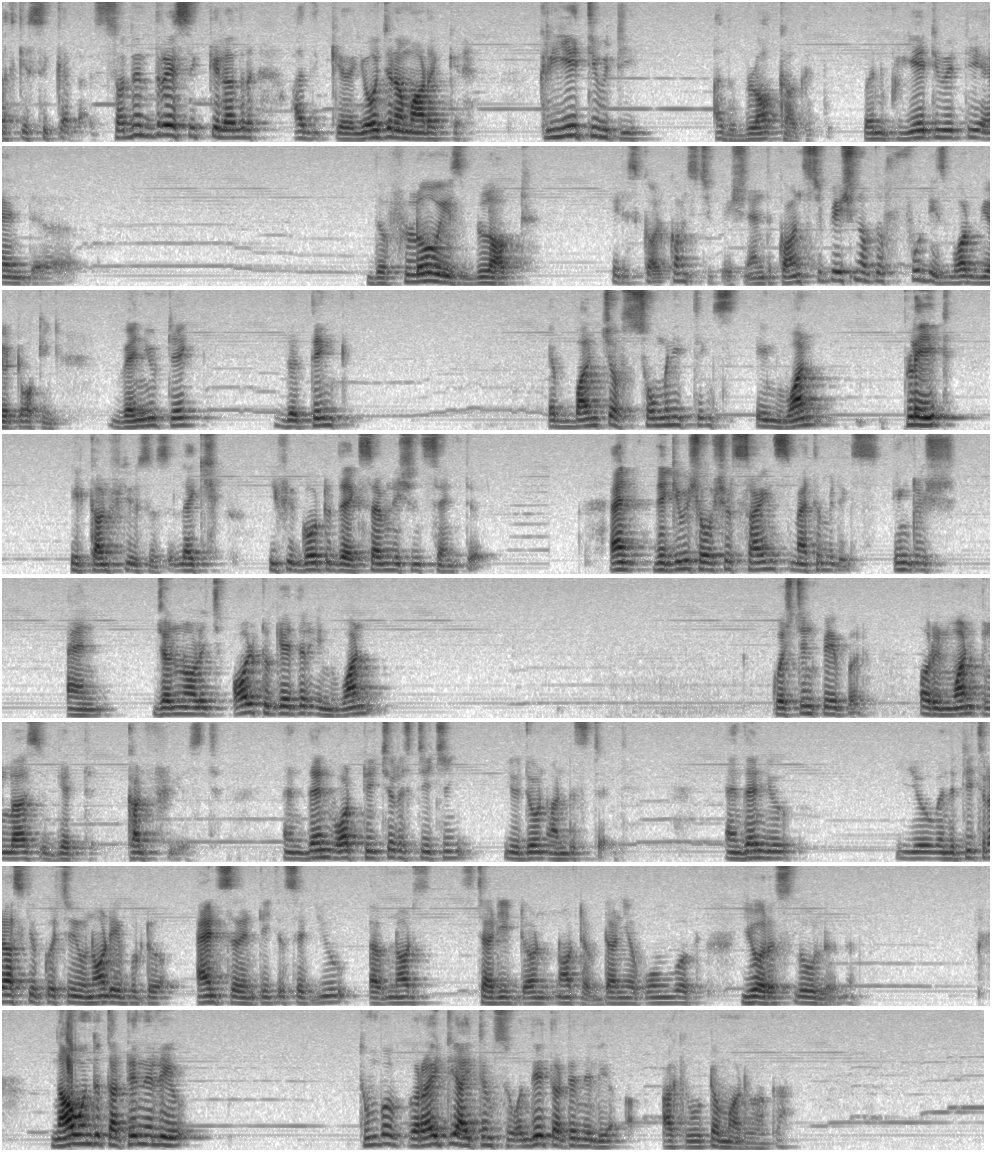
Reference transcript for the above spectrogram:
ಅದಕ್ಕೆ ಸಿಕ್ಕಲ್ಲ ಸ್ವಾತಂತ್ರ್ಯ ಸಿಕ್ಕಿಲ್ಲ ಅಂದರೆ ಅದಕ್ಕೆ ಯೋಜನೆ ಮಾಡೋಕ್ಕೆ ಕ್ರಿಯೇಟಿವಿಟಿ ಅದು ಬ್ಲಾಕ್ ಆಗುತ್ತೆ when creativity and the flow is blocked, it is called constipation. And the constipation of the food is what we are talking. When you take the thing, a bunch of so many things in one plate, it confuses. Like if you go to the examination center and they give you social science, mathematics, English, and general knowledge all together in one question paper or in one class you get confused and then what teacher is teaching you don't understand and then you you when the teacher asks you a question you're not able to answer and teacher said you have not studied or not have done your homework you are a slow learner ನಾವೊಂದು ತಟ್ಟೆನಲ್ಲಿ ತುಂಬ variety items ಒಂದೇ ತಟ್ಟೆನಲ್ಲಿ ಹಾಕಿ ಊಟ ಮಾಡುವಾಗ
